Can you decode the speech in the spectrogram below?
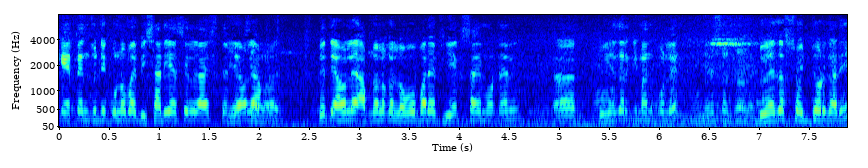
কে টেন যদি কোনোবাই বিচাৰি আছিল গাইজ তেতিয়াহ'লে আপোনালোক- তেতিয়াহ'লে আপোনালোকে ল'ব পাৰে ভি এক্স আই মডেল দুই হাজাৰ কিমান ক'লে? দুহেজাৰ গাড়ী। দুহেজাৰ চৈধ্যৰ গাড়ী।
